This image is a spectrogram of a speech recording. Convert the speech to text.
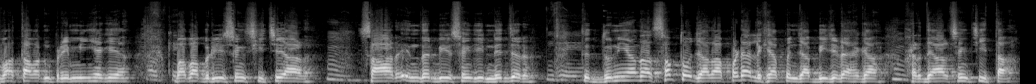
ਵਾਤਾਵਰਣ ਪ੍ਰੇਮੀ ਹੈਗੇ ਆ. ਬਾਬਾ ਬਰੀਰ ਸਿੰਘ ਸੀਚੇਵਾਲ ਸਾਰ ਇੰਦਰਬੀਰ ਸਿੰਘ ਜੀ ਨਿੱਜਰ। ਤੇ ਦੁਨੀਆ ਦਾ ਸਭ ਤੋਂ ਜ਼ਿਆਦਾ ਪੜ੍ਹਿਆ ਲਿਖਿਆ ਪੰਜਾਬੀ ਜਿਹੜਾ ਹੈਗਾ ਹਰਦਿਆਲ ਸਿੰਘ ਚੀਤਾ।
